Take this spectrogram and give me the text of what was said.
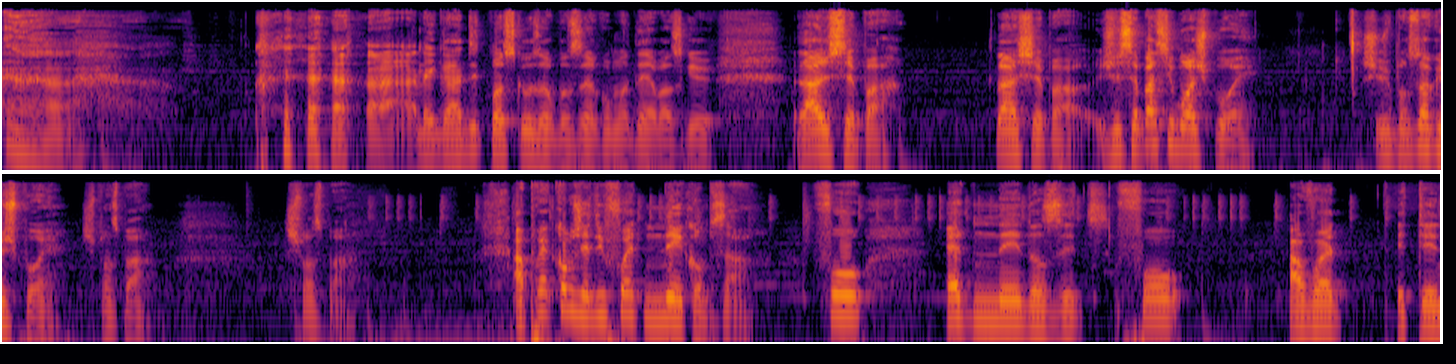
les gars, dites-moi ce que vous en pensez en commentaire parce que là, je sais pas. Là, je sais pas. Je sais pas si moi je pourrais. Je pense pas que je pourrais. Je pense pas. Je pense pas. Après, comme j'ai dit, faut être né comme ça. Faut être né dans cette. Faut avoir été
